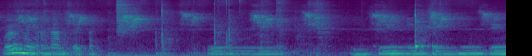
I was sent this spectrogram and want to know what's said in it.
เบิ้งไม่เอาน้ำใส่ไปจริงจริงจริงจริงจริง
